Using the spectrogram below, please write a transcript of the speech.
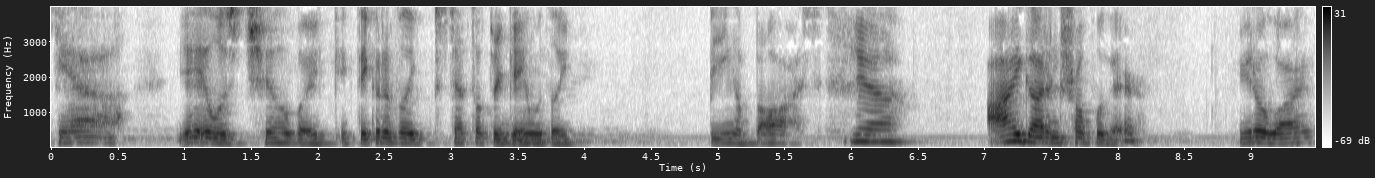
yeah yeah it was chill but like, they could have like stepped up their game with like being a boss Yeah. i got in trouble there you know why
